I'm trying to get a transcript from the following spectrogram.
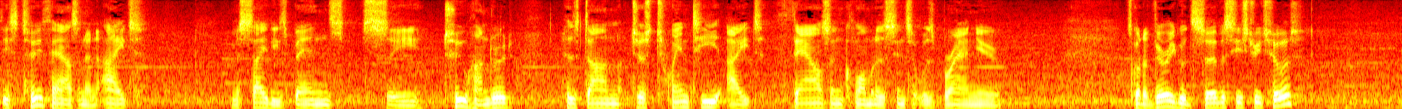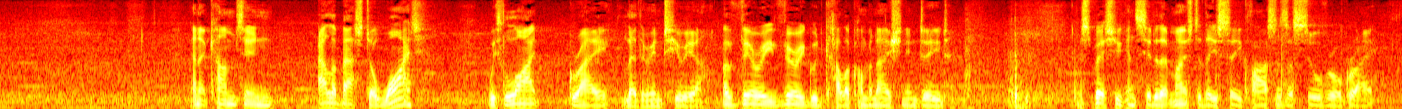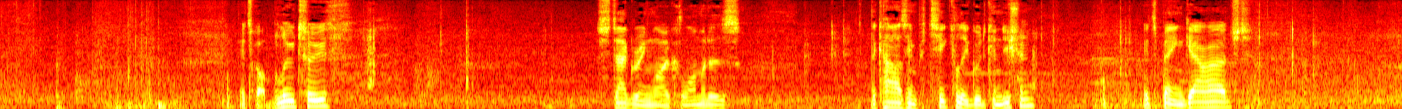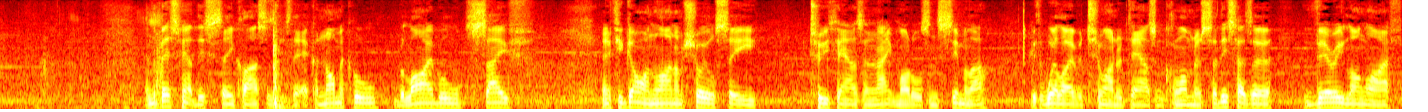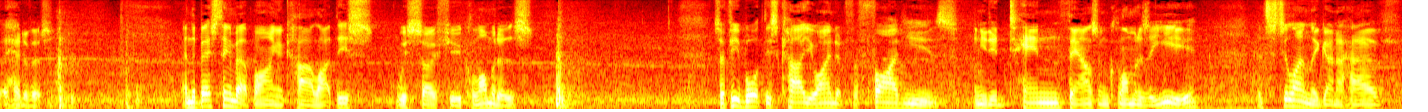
This 2008 Mercedes Benz C200 has done just 28,000 kilometres since it was brand new. It's got a very good service history to it, and it comes in alabaster white with light grey leather interior. A very, very good colour combination indeed, especially consider that most of these C classes are silver or grey. It's got Bluetooth, staggering low kilometres. The car's in particularly good condition. It's been garaged. And the best thing about this C classes is they're economical, reliable, safe. And if you go online, I'm sure you'll see 2008 models and similar with well over 200,000 kilometres. So this has a very long life ahead of it. And the best thing about buying a car like this with so few kilometres so if you bought this car, you owned it for five years, and you did 10,000 kilometres a year, it's still only going to have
